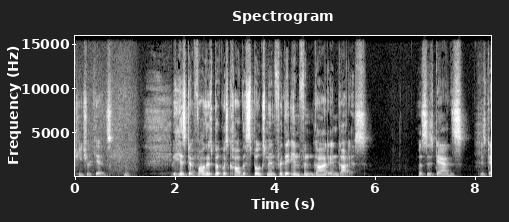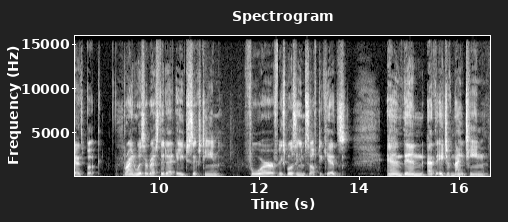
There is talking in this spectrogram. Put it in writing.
teach your kids. His father's book was called "The Spokesman for the Infant God and Goddess." Was his dad's his dad's book. Brian was arrested at age 16 for exposing himself to kids, and then at the age of 19,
